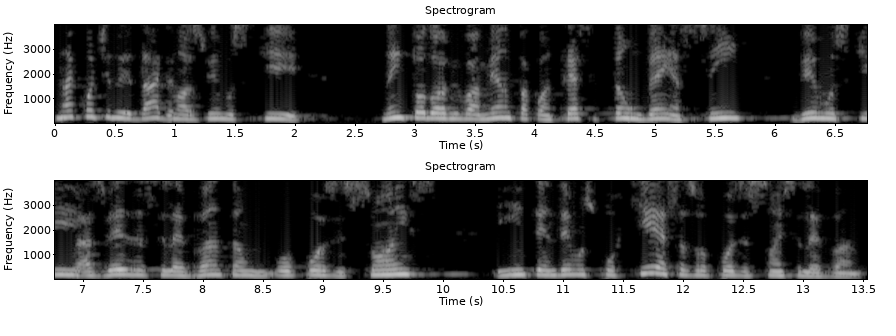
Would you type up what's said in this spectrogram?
Na continuidade, nós vimos que nem todo avivamento acontece tão bem assim. Vimos que às vezes se levantam oposições e entendemos por que essas oposições se levantam.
